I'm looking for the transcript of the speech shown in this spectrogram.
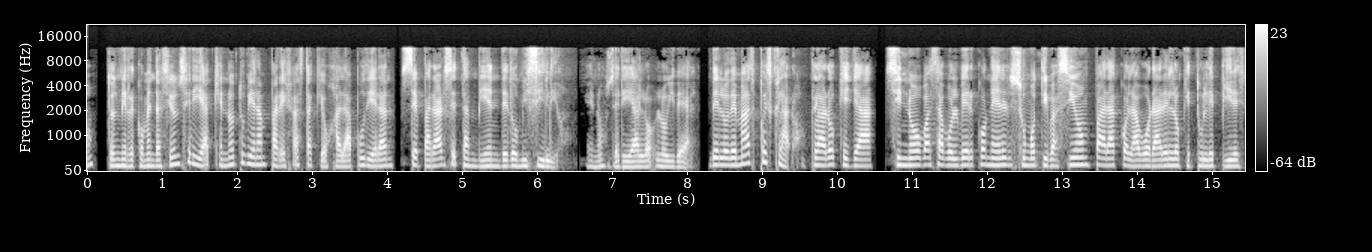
Entonces mi recomendación sería que no tuvieran pareja hasta que ojalá pudieran separarse también de domicilio, ¿no? Sería lo, lo ideal. De lo demás, pues claro, claro que ya si no vas a volver con él, su motivación para colaborar en lo que tú le pides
